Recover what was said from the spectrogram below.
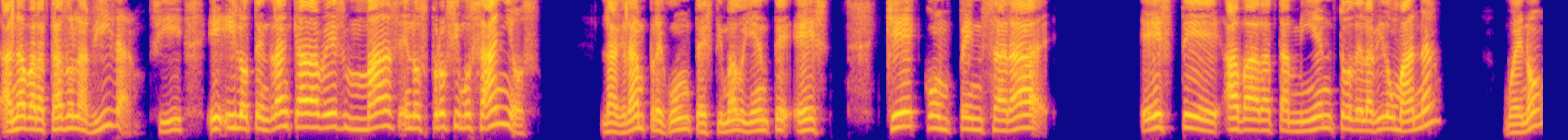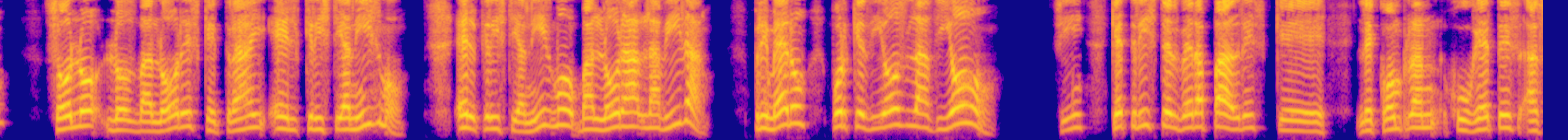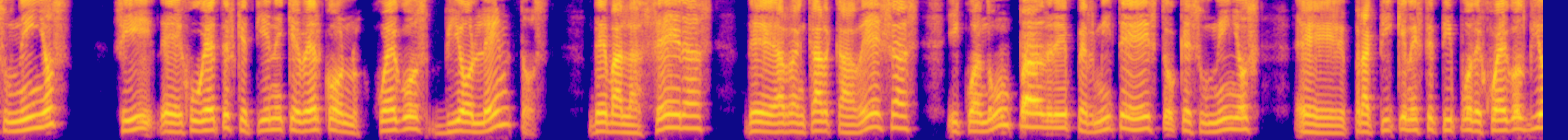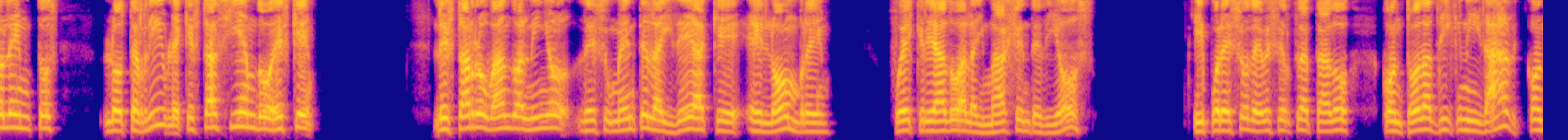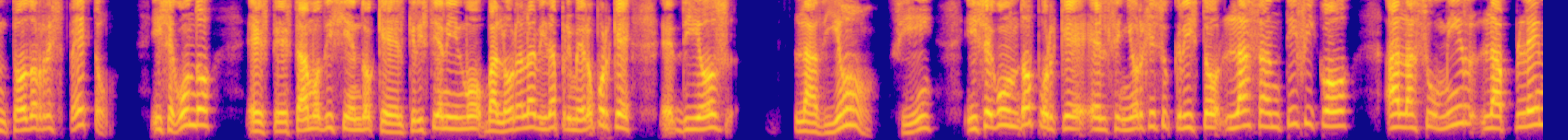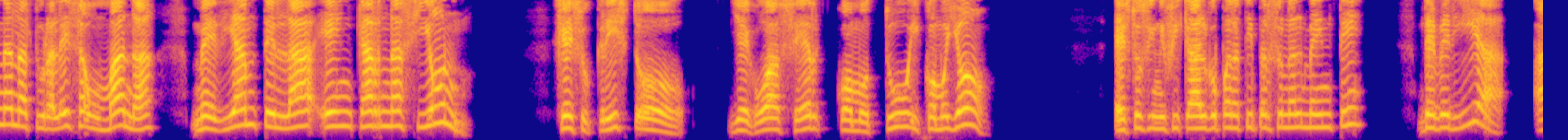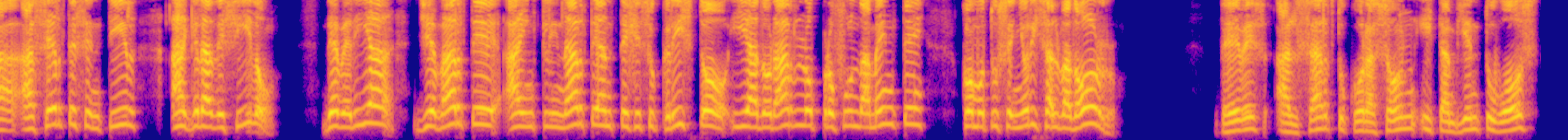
Han abaratado la vida, ¿sí? Y, lo tendrán cada vez más en los próximos años. La gran pregunta, estimado oyente, es, ¿qué compensará este abaratamiento de la vida humana? Bueno, solo los valores que trae el cristianismo. El cristianismo valora la vida. Primero, porque Dios la dio. ¿Sí? Qué triste es ver a padres que le compran juguetes a sus niños, ¿sí? juguetes que tienen que ver con juegos violentos, de balaceras, de arrancar cabezas. Y cuando un padre permite esto, que sus niños eh, practiquen este tipo de juegos violentos, lo terrible que está haciendo es que le está robando al niño de su mente la idea que el hombre fue creado a la imagen de Dios y por eso debe ser tratado con toda dignidad, con todo respeto. Y segundo, este, estamos diciendo que el cristianismo valora la vida primero porque eh, Dios la dio, ¿sí? Y segundo, porque el Señor Jesucristo la santificó al asumir la plena naturaleza humana mediante la encarnación. Jesucristo llegó a ser como tú y como yo. ¿Esto significa algo para ti personalmente? Debería hacerte sentir agradecido. Debería llevarte a inclinarte ante Jesucristo y adorarlo profundamente como tu Señor y Salvador. Debes alzar tu corazón y también tu voz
